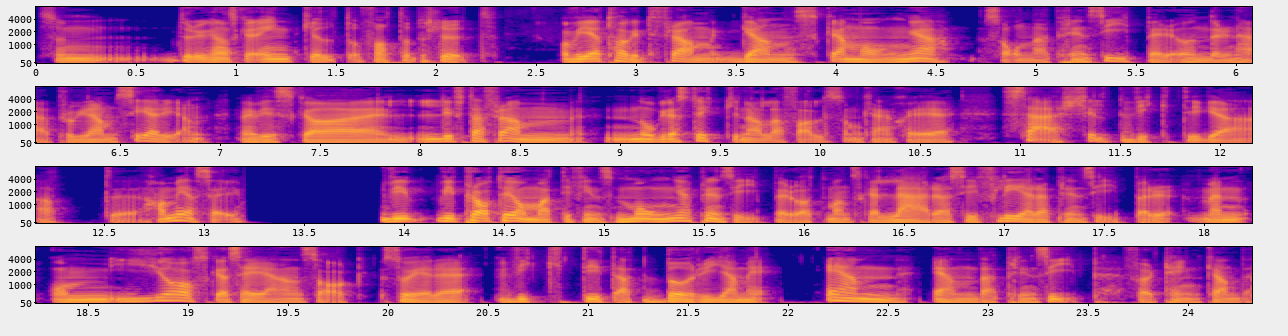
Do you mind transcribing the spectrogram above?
som, där det är ganska enkelt att fatta beslut. Och vi har tagit fram ganska många sådana principer under den här programserien. Men vi ska eh, lyfta fram några stycken i alla fall som kanske är särskilt viktiga att eh, ha med sig. Vi, vi pratar ju om att det finns många principer och att man ska lära sig flera principer. Men om jag ska säga en sak så är det viktigt att börja med en enda princip för tänkande.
